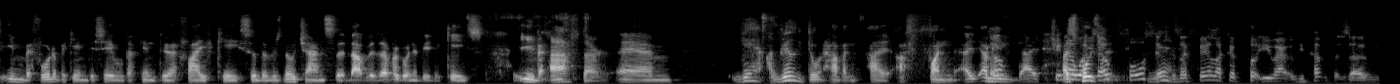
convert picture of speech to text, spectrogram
even before it became disabled, I couldn't do a five k, so there was no chance that that was ever going to be the case. Even after, um, yeah, I really don't have an, a, a fun. I, I mean, I, Do you I suppose what? Don't that- force it yeah. because I feel like I've put you out of your comfort zone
